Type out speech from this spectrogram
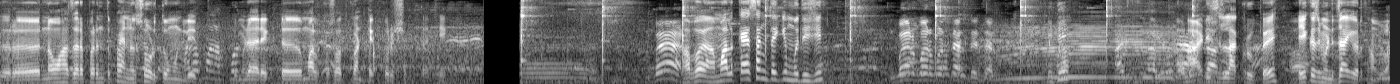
तर नऊ हजारपर्यंत फायनल सोडतो म्हणले तुम्ही डायरेक्ट मालकासोबत कॉन्टॅक्ट करू शकता ठीक हा बघा मला काय सांगता की मोदीजी? बर बर बर चालतंय अडीच लाख रुपये. एकच मिनिट जागेवर थांबवा.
